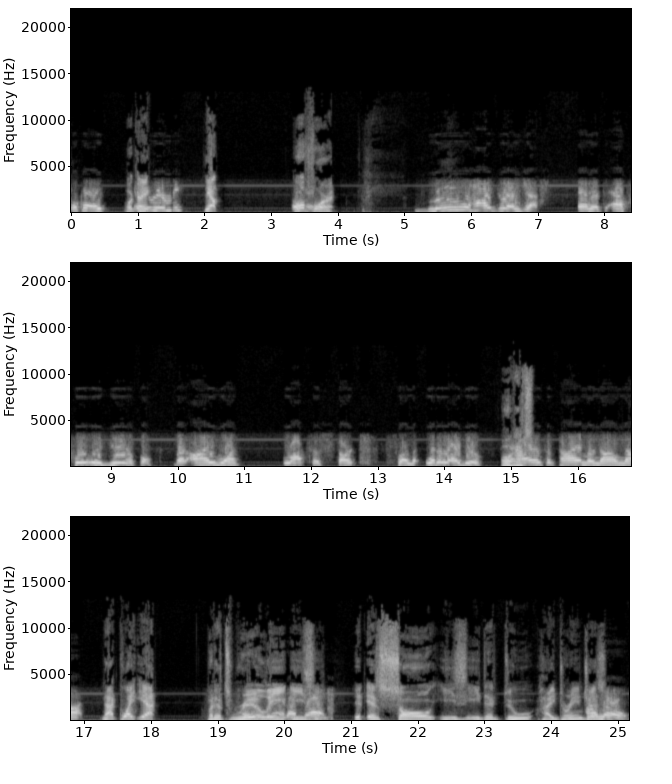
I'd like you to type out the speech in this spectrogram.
Okay. Okay. Can you hear me? Yep. Go Okay. for it. Blue hydrangea, and it's absolutely beautiful. But I want lots of starts from it. What do I do? Oh, now that's- is the time, or now not? Not quite yet, but it's oh, really yeah, easy. right. It is so easy to do hydrangeas. I know.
